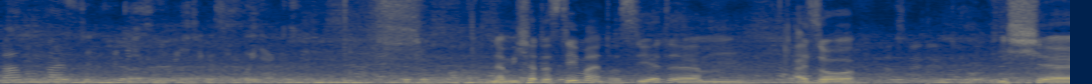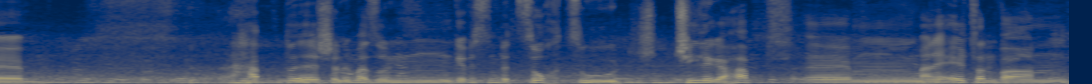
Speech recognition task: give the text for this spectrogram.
warum war es denn für dich so ein wichtiges Projekt? Na, mich hat das Thema interessiert. Ähm, also ich äh, habe äh, schon immer so einen gewissen Bezug zu Chile gehabt. Ähm, meine Eltern waren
